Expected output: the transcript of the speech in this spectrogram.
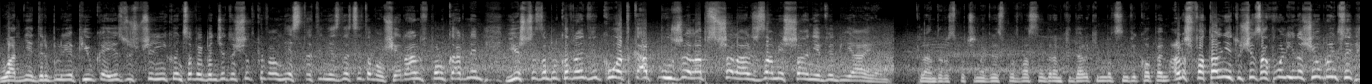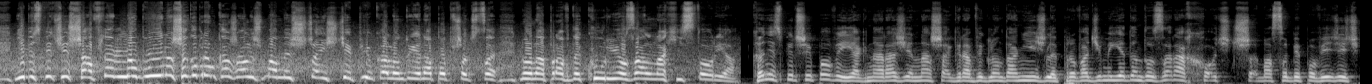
Ładnie drybluje piłkę, jest już przy linii końcowej, będzie dośrodkował, niestety nie zdecydował się. Ran w polu karnym, jeszcze zablokowany wykładka, Burzela strzela, aż zamieszanie wybijają. Kland rozpoczyna grę spod własnej bramki dalekim mocnym wykopem, ależ fatalnie tu się zachowali nasi obrońcy, niebezpiecznie Schaffler lobuje naszego bramkarza, ależ mamy szczęście, piłka ląduje na poprzeczce, no naprawdę kuriozalna historia. Koniec pierwszej połowy, jak na razie nasza gra wygląda nieźle, prowadzimy 1 do 0, choć trzeba sobie powiedzieć,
